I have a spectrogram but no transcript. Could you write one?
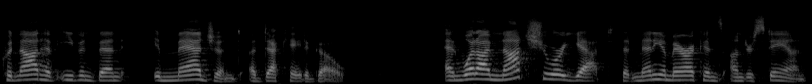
could not have even been imagined a decade ago. And what I'm not sure yet that many Americans understand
